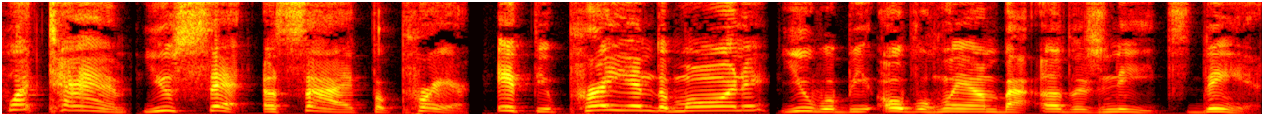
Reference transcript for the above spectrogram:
what time you set aside for prayer. If you pray in the morning, you will be overwhelmed by others' needs then.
